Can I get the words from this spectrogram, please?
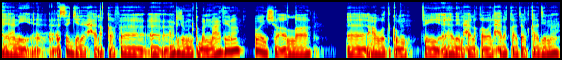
يعني أسجل الحلقة. فأرجو منكم المعذرة وإن شاء الله أعوضكم في هذه الحلقة والحلقات القادمة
